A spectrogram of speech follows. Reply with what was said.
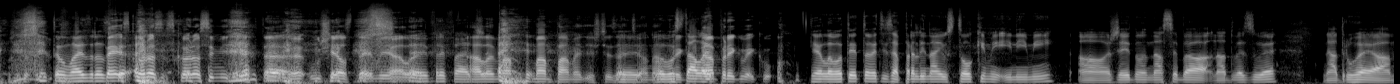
to majstrovské... skoro, skoro si mi tá, ušiel z témy, ale, hej, ale mám, mám pamäť ešte zatiaľ hej, napriek, stále, napriek veku. Nie, lebo tieto veci sa prelinajú s toľkými inými, že jedno na seba nadvezuje na druhé a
